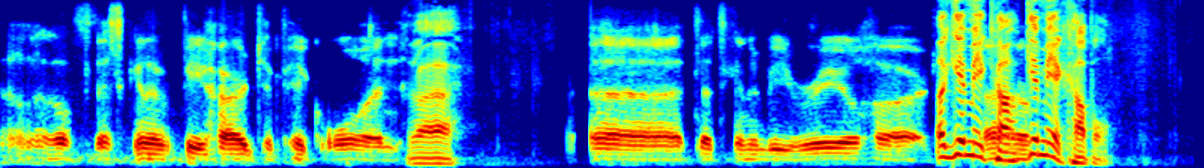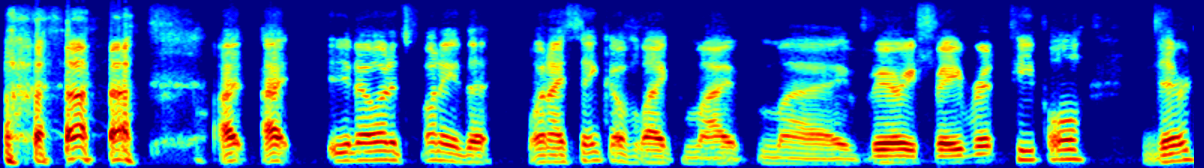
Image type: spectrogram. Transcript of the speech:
I don't know if that's going to be hard to pick one. Ah. Uh, that's going to be real hard. Oh, give me a couple. Uh, give me a couple. I, I, you know what? It's funny that when I think of like my my very favorite people, they're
